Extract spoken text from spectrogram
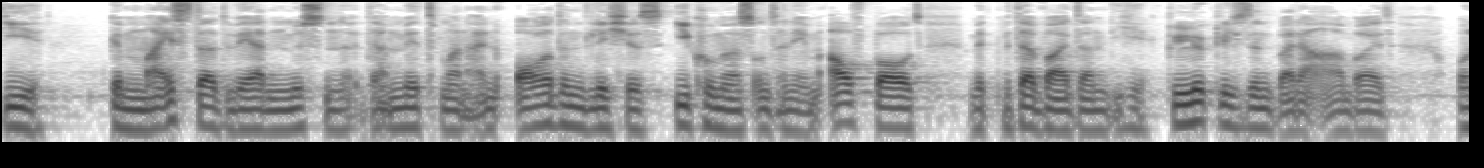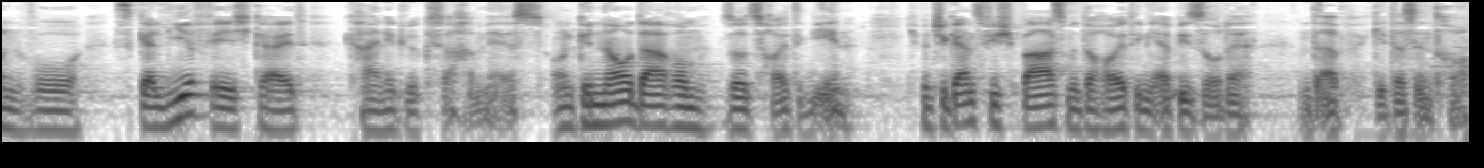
die gemeistert werden müssen, damit man ein ordentliches E-Commerce-Unternehmen aufbaut mit Mitarbeitern, die glücklich sind bei der Arbeit und wo Skalierfähigkeit keine Glückssache mehr ist. Und genau darum soll es heute gehen. Ich wünsche ganz viel Spaß mit der heutigen Episode und ab geht das Intro.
